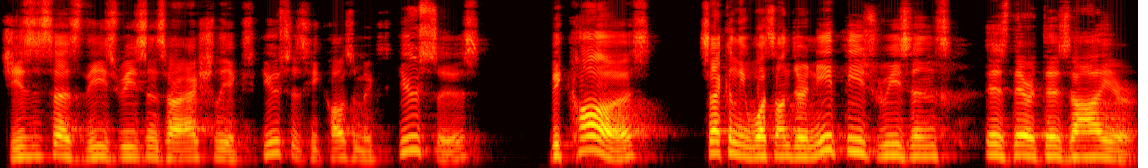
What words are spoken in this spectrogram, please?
Jesus says these reasons are actually excuses. He calls them excuses because, secondly, what's underneath these reasons is their desire.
